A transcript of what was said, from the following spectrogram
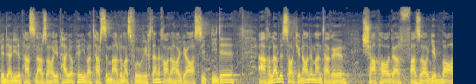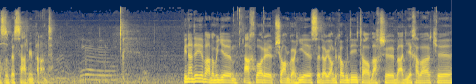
به دلیل پس لرزه های پیاپی و ترس مردم از فرو ریختن خانه های آسیب دیده اغلب ساکنان منطقه شبها در فضای باز به سر می‌برند. بیننده برنامه اخبار شامگاهی صدای آمریکا بودی. تا بخش بعدی خبر که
